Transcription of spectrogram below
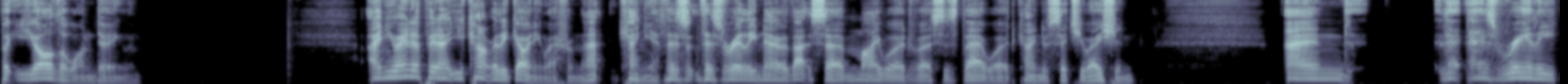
but you're the one doing them. And you end up in a you can't really go anywhere from that can you? There's there's really no that's my word versus their word kind of situation and th- there's really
